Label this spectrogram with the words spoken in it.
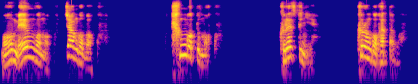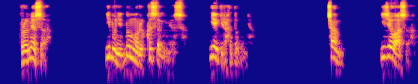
뭐 매운 거 먹고 짠 거 먹고 탄 것도 먹고 그랬더니 그런 거 같다고 그러면서 이분이 눈물을 글썽이면서 얘기를 하더군요. 참 이제 와서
